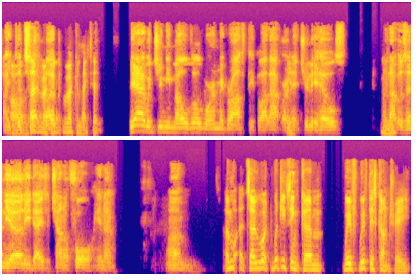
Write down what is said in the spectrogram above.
I oh, did that rec- recollect it. Yeah, with Jimmy Mulville, Warren McGrath, people like that were yeah. in it. Julia Hills and mm-hmm. that was in the early days of Channel Four. You know. Um, um, so, what what do you think um, with with this country?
